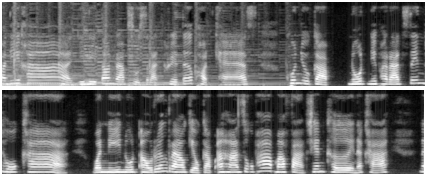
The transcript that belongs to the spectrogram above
วัสดีค่ะ ยินดีต้อนรับสู่สลัด Creator Podcast คุณอยู่กับนุชนิพรัตน์สิ้นทุกค่ะ วันนี้นุชเอาเรื่องราวเกี่ยวกับอาหารสุขภาพมาฝากเช่นเคยนะคะ ใน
